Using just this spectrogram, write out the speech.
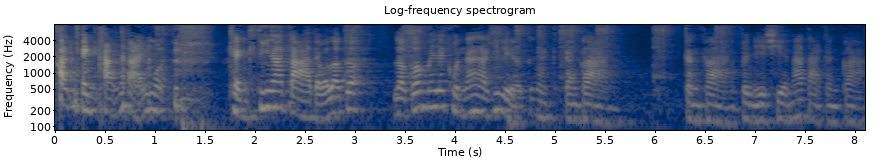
การแข่งขันหายหมด แข่งที่หน้าตาแต่ว่าเราก็เราก็ไม่ได้คนหน้าตาที่เหลวก็กลางกลางกลางกลางเป็นเอเชียหน้าตากลางกลาง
